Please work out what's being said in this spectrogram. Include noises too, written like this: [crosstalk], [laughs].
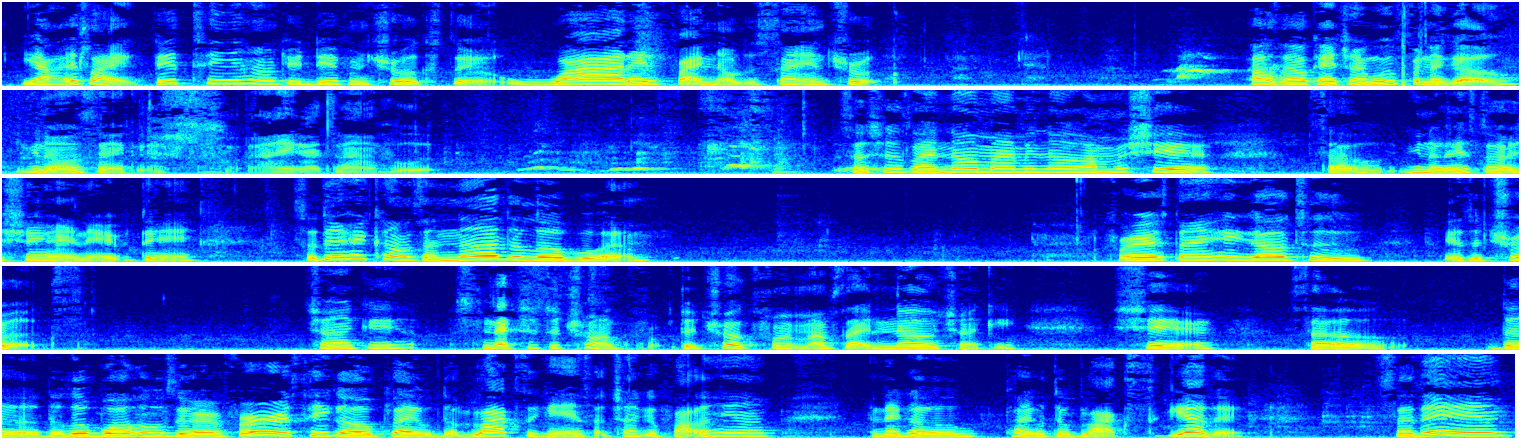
Yeah, it's like 1,500 different trucks there. Why they fighting over the same truck? I was like, okay, Chunky, we're finna go. You know what I'm saying? Because I ain't got time for it. So she was like, no, mommy, no, I'm going to share. So, you know, they start sharing everything. So then here comes another little boy. First thing he go to is the trucks. Chunky snatches the trunk, the truck from him. I was like, no, Chunky, share. So the the little boy who's there first, he go play with the blocks again. So Chunky follow him, and they go play with the blocks together. So then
